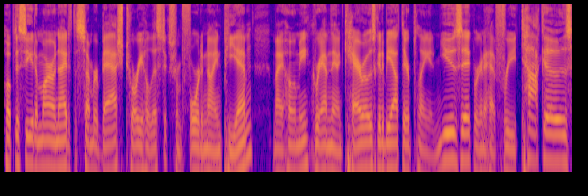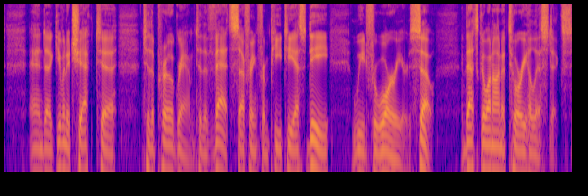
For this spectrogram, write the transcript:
Hope to see you tomorrow night at the Summer Bash, Torrey Holistics from 4 to 9 p.m. My homie, Graham Nancaro, is going to be out there playing music. We're going to have free tacos and uh, giving a check to, to the program, to the vets suffering from PTSD, Weed for Warriors. So that's going on at Torrey Holistics.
